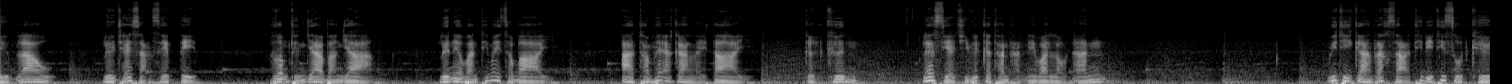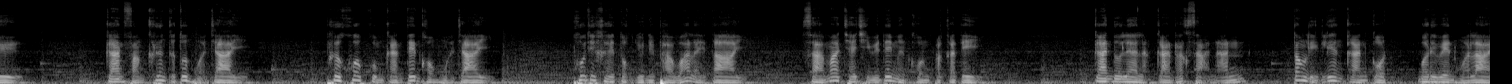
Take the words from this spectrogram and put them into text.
ดื่มเหล้าหรือใช้สารเสพติด รวมถึงยาบางอย่าง หรือในวันที่ไม่สบาย อาจทำให้อาการไหลตาย เกิดขึ้น และเสียชีวิตกระทันหันในวันเหล่านั้น วิธีการรักษาที่ดีที่สุดคือ การฝังเครื่องกระตุ้นหัวใจ เพื่อควบคุมการเต้นของหัวใจ ผู้ที่เคยตกอยู่ในภาวะไหลตาย สามารถใช้ชีวิตได้เหมือนคนปกติ การดูแลหลังการรักษานั้น ต้องหลีกเลี่ยงการกดบริเวณหัวไหล่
